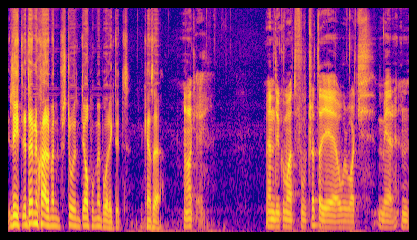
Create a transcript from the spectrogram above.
lite, den skärmen förstår inte jag på mig på riktigt, kan jag säga. Okej. Men du kommer att fortsätta ge Overwatch mer än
